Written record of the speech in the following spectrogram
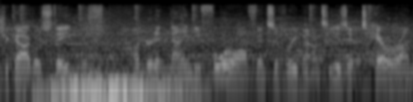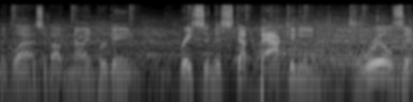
Chicago State with 194 offensive rebounds. He is a terror on the glass, about nine per game. Rayson the step back and he drills it.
